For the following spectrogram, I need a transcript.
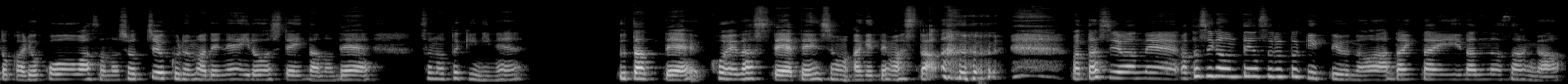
とか旅行はそのしょっちゅう車でね、移動していたので、その時にね、歌って声出してテンション上げてました。私はね、私が運転する時っていうのは、だいたい旦那さんが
